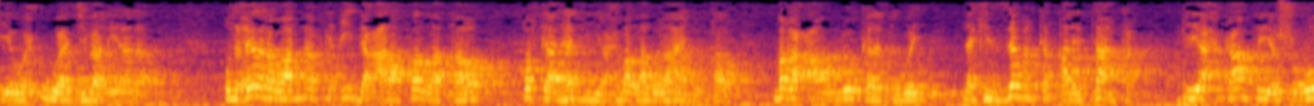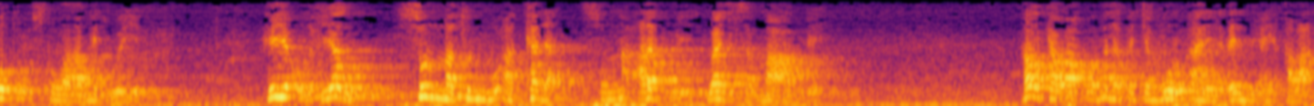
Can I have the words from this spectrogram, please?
iyo wax u waajibaa la yihahdaa udxiyadana waa neefka ciidda carafo la qalo qofkaan hadyi waxba lagu lahayn uu qalo. Magaca uu loo kala duway laakiin zamanka qalitaanka iyo axkaamta iyo shuruudu isku wada mid weeye. Hiya udxiyadu sunnatun muakada sunno adag weeye waajibsan maaha buu halka waa madhabka jamhuuru ahli lcilmi ay qabaan.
